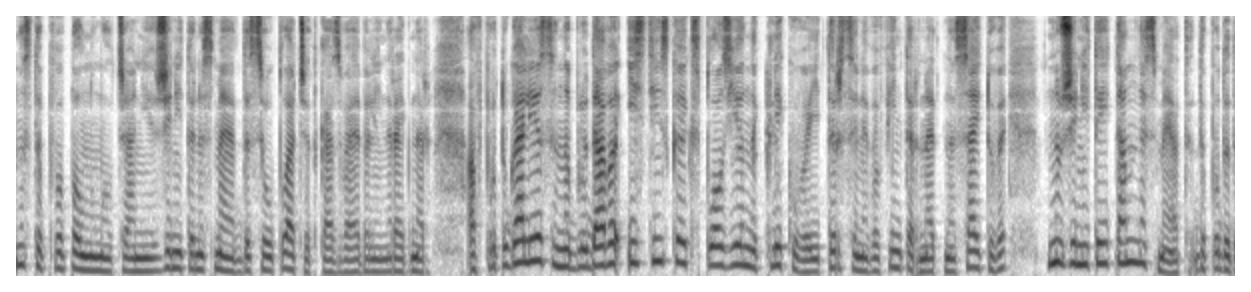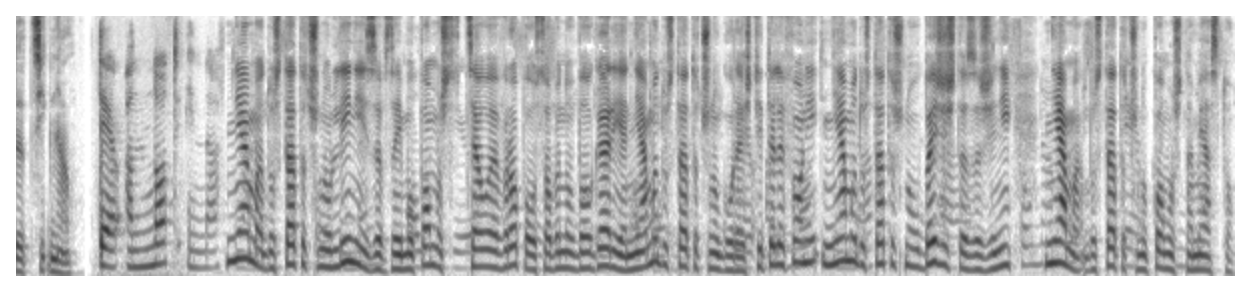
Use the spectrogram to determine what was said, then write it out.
настъпва пълно мълчание. Жените не смеят да се оплачат, казва Евелин Регнер. А в Португалия се наблюдава истинска експлозия на кликове и търсене в интернет на сайтове, но жените и там не смеят да подадат сигнал. Няма достатъчно линии за взаимопомощ в цяла Европа, особено в България. Няма достатъчно горещи телефони, няма достатъчно убежища за жени, няма достатъчно помощ на място.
